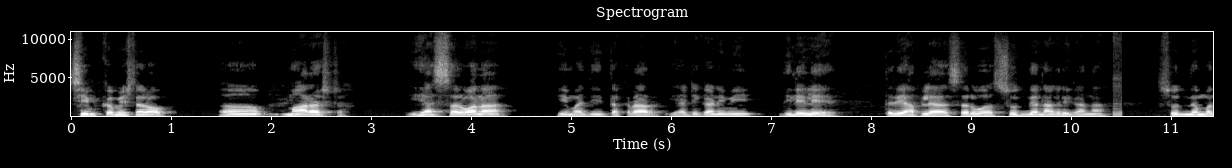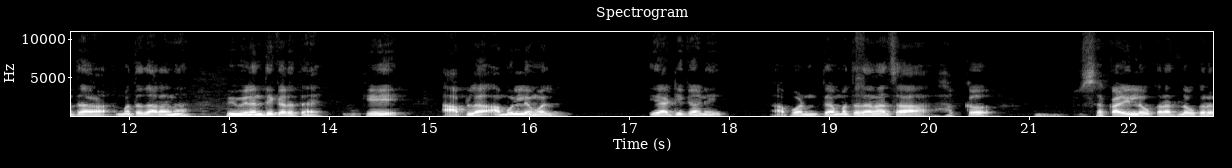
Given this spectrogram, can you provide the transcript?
चीफ कमिशनर ऑफ महाराष्ट्र. ह्या सर्वांना ही माझी तक्रार या ठिकाणी मी दिलेली आहे. तरी आपल्या सर्व सुज्ञ नागरिकांना शुद्ध मता मतदारांना मी विनंती करत आहे की आपलं अमूल्यमल या ठिकाणी आपण त्या मतदानाचा हक्क सकाळी लवकरात लवकर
